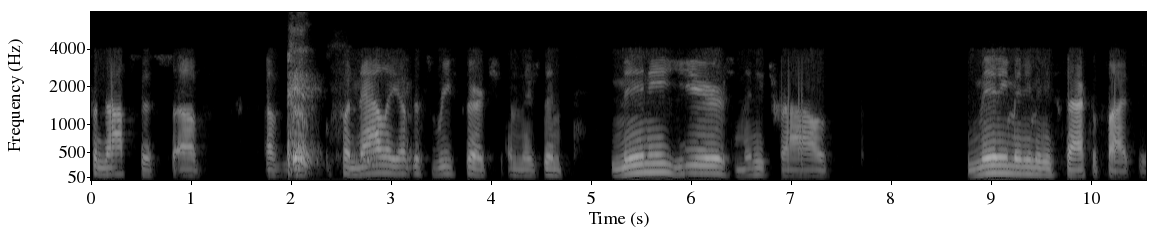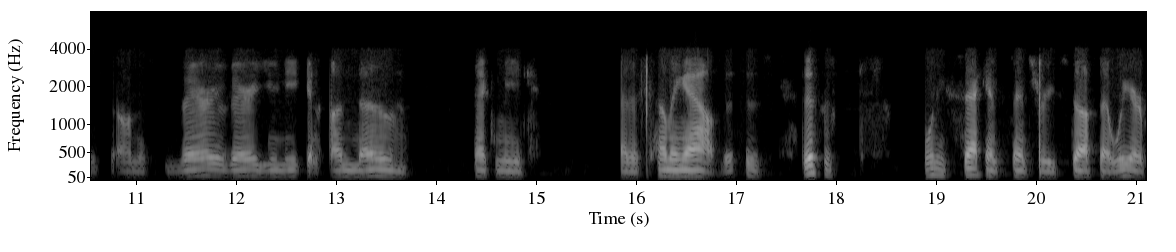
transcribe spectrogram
synopsis of of the finale of this research. And there's been many years, many trials, many, many, many sacrifices on this very, very unique and unknown technique that is coming out. This is this is 22nd century stuff that we are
